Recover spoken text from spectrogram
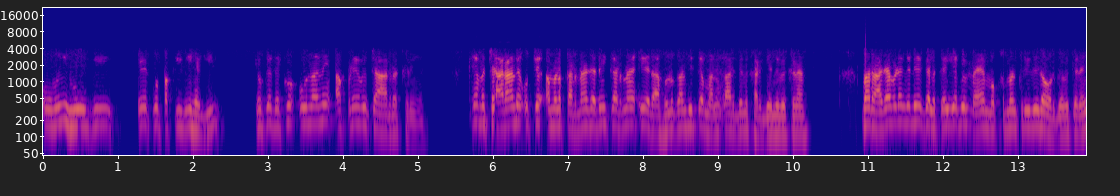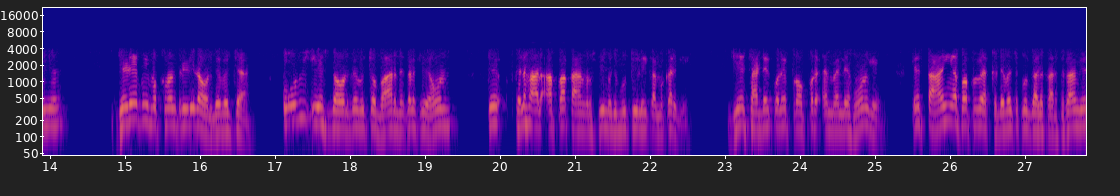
ਉਵੇਂ ਹੀ ਹੋਊਗੀ, ਇਹ ਕੋਈ ਪੱਕੀ ਨਹੀਂ ਹੈਗੀ, ਕਿਉਂਕਿ ਦੇਖੋ ਉਹਨਾਂ ਨੇ ਆਪਣੇ ਵਿਚਾਰ ਰੱਖਣੇ ਆ। ਤੇ ਵਿਚਾਰਾਂ ਦੇ ਉੱਤੇ ਅਮਲ ਕਰਨਾ ਜਾਂ ਨਹੀਂ ਕਰਨਾ, ਇਹ ਰਾਹੁਲ ਗਾਂਧੀ ਤੇ ਮੱਲਿਕਾਰਜੁਨ ਖੜਗੇ ਨੇ ਵੇਖਣਾ। ਪਰ ਰਾਜਾ ਵੜਿੰਗ ਨੇ ਇਹ ਗੱਲ ਕਹੀ ਹੈ ਵੀ ਮੈਂ ਮੁੱਖ ਮੰਤਰੀ ਦੀ ਦੌੜ ਦੇ ਵਿੱਚ ਨਹੀਂ ਹਾਂ ਜਿਹੜੇ ਵੀ ਮੁੱਖ ਮੰਤਰੀ ਦੀ ਦੌੜ ਦੇ ਵਿੱਚ ਆ, ਉਹ ਵੀ ਇਸ ਦੌੜ ਦੇ ਵਿੱਚੋਂ ਬਾਹਰ ਨਿਕਲ ਕੇ ਆਉਣ। ਤੇ ਫਿਲਹਾਲ ਆਪਾਂ ਕਾਂਗਰਸ ਦੀ ਮਜ਼ਬੂਤੀ ਲਈ ਕੰਮ ਕਰੀਏ ਜੇ ਸਾਡੇ ਕੋਲੇ ਪ੍ਰੋਪਰ ਐਮਐਲਏ ਹੋਣਗੇ, ਤੇ ਤਾਂ ਹੀ ਆਪਾਂ ਭਵਿੱਖ ਦੇ ਵਿੱਚ ਕੋਈ ਗੱਲ ਕਰ ਸਕਾਂਗੇ,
